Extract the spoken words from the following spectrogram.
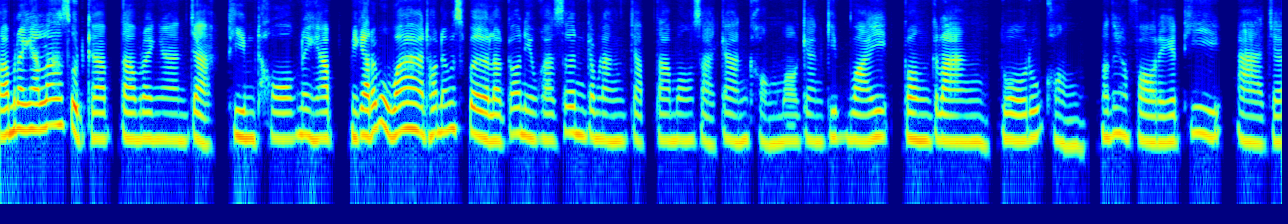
ตามรายงานล่าสุดครับ ตามรายงานจากทีมทอล์กนะครับ มีการระบุว่าทอตแนมสเปอร์แล้วก็นิวคาสเซิลกำลังจับตามองสถานการณ์ของมอร์แกนกิฟไว้ กองกลางตัวรุกของนอตติงแฮมฟอร์เรสที่อาจจะ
